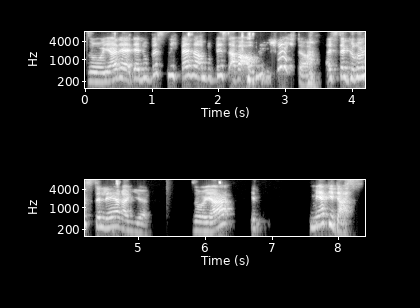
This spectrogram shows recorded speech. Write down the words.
So, ja, der, der, du bist nicht besser und du bist aber auch nicht schlechter als der größte Lehrer hier. So, ja. Merkt ihr das?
